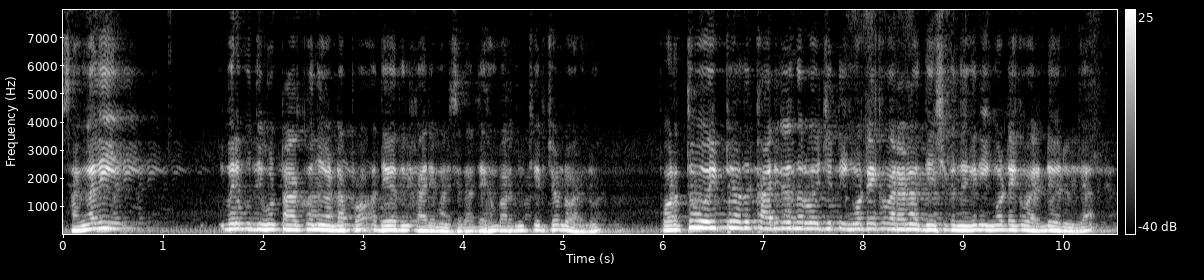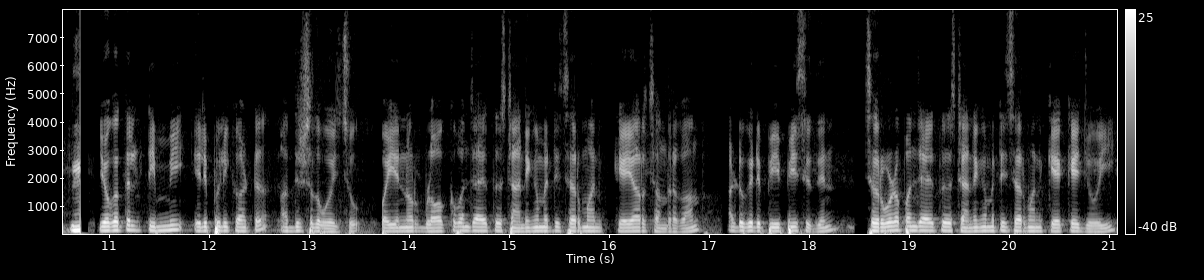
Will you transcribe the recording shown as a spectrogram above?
സംഗതി ഇവർ ബുദ്ധിമുട്ടാക്കുമെന്ന് കണ്ടപ്പോൾ അദ്ദേഹത്തിന് കാര്യം മനസ്സിലായി. അദ്ദേഹം പറഞ്ഞു ചിരിച്ചുകൊണ്ട് പറഞ്ഞു. പുറത്തു പോയിട്ട് അത് കാര്യങ്ങൾ നിർവഹിച്ചിട്ട് ഇങ്ങോട്ടേക്ക് വരാനാണ് ഉദ്ദേശിക്കുന്നതെങ്കിൽ ഇങ്ങോട്ടേക്ക് വരേണ്ടി വരില്ല യോഗത്തിൽ ടിമ്മി എലിപ്പുലിക്കാട്ട് അധ്യക്ഷത വഹിച്ചു. Payyanur block panchayat standing committee chairman K R Chandrakanth advocate P P Sidin Cherupuzha panchayat standing committee chairman K K Joy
